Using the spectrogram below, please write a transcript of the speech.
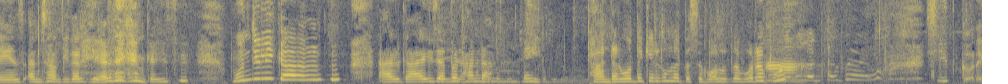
লেন্স অ্যান্ড শান্তিদার হেয়ার দেখেন গাইজ মঞ্জুলিকা! আর গাইজ এত ঠান্ডা এই ঠান্ডার মধ্যে কীরকম লাগতেছে বলো তো বড় শীত করে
